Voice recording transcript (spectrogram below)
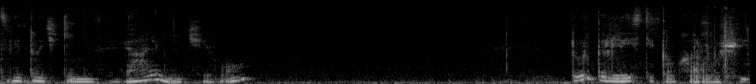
Цветочки не завяли, ничего. Тургор листиков хороший.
